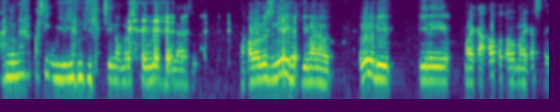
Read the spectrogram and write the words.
angin apa sih William dikasih nomor 10 gila sih. Nah, kalau lu sendiri Hud gimana Hud? Lu lebih pilih mereka out atau mereka stay?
